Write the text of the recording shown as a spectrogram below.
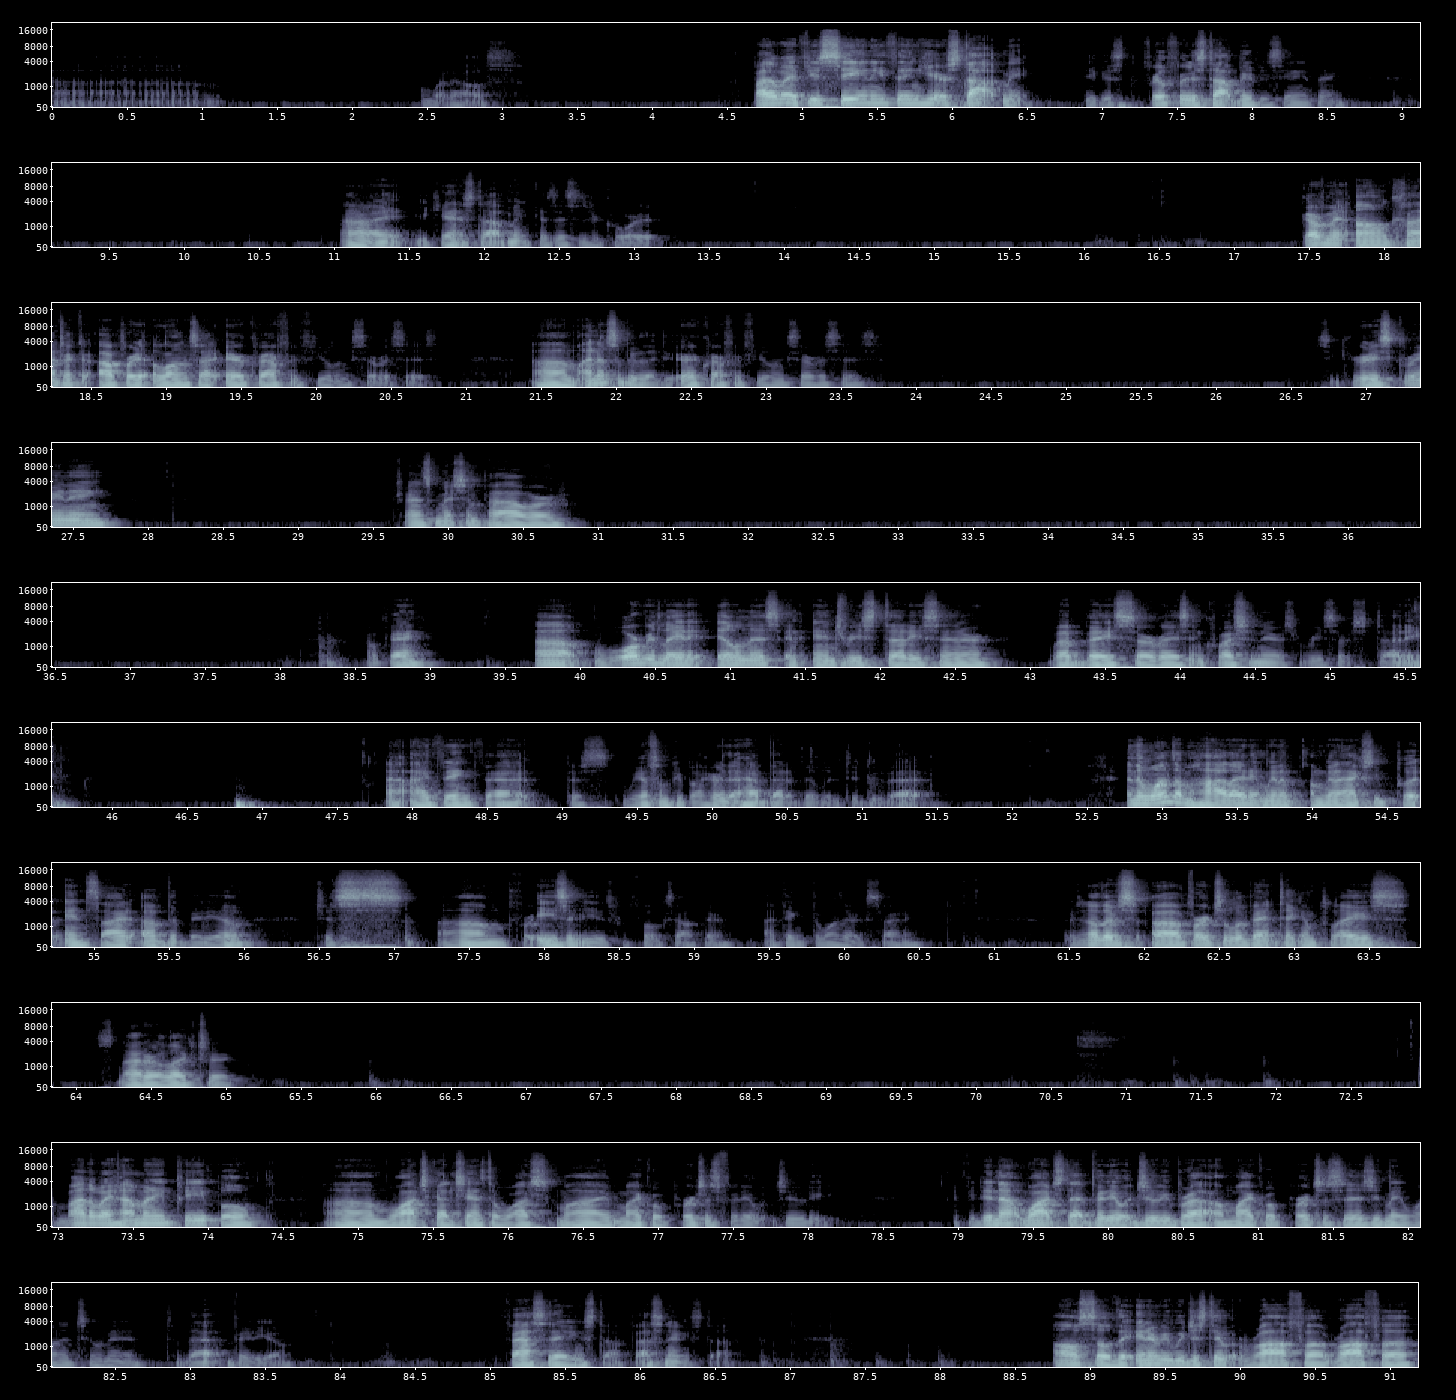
Um, what else? By the way, if you see anything here, stop me. You can feel free to stop me if you see anything. All right, you can't stop me because this is recorded. Government owned, contractor operated alongside aircraft refueling services. Um, I know some people that do aircraft refueling services. Security screening, transmission power. Okay. Uh, War related illness and injury study center, web based surveys and questionnaires for research study. I, think that there's we have some people out here that have that ability to do that. And the ones I'm highlighting, I'm gonna I'm gonna actually put inside of the video, just um, for ease of use for folks out there. I think the ones that are exciting. There's another uh, virtual event taking place, Schneider Electric. By the way, how many people um, watch got a chance to watch my micro purchase video with Judy. If you did not watch that video with Judy Bradt on micro purchases, you may want to tune in to that video. Fascinating stuff. Fascinating stuff. Also, the interview we just did with Rafa. Rafa,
